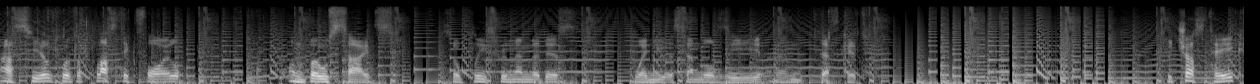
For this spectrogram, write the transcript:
are sealed with a plastic foil on both sides. So please remember this when you assemble the um, dev kit. We just take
